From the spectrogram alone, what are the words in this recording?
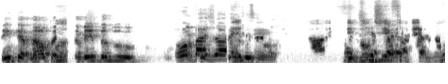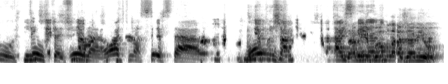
Tem internauta aí também dando. Opa, Joyce! Bom, bom dia, Cíntia, Gina, ótima sexta. Bom dia para o Jamil, já está esperando. vamos lá, Jamil.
